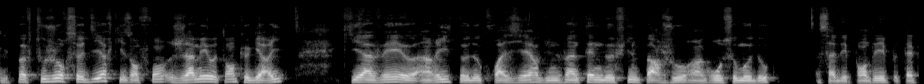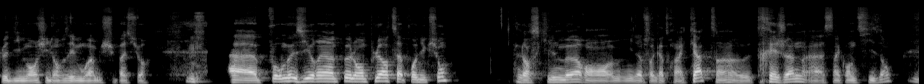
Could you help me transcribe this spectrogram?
Ils peuvent toujours se dire qu'ils en feront jamais autant que Gary, qui avait un rythme de croisière d'une vingtaine de films par jour, hein, grosso modo. Ça dépendait peut-être le dimanche, il en faisait moins, mais je suis pas sûr. pour mesurer un peu l'ampleur de sa production, lorsqu'il meurt en 1984, hein, euh, très jeune, à 56 ans, mmh.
